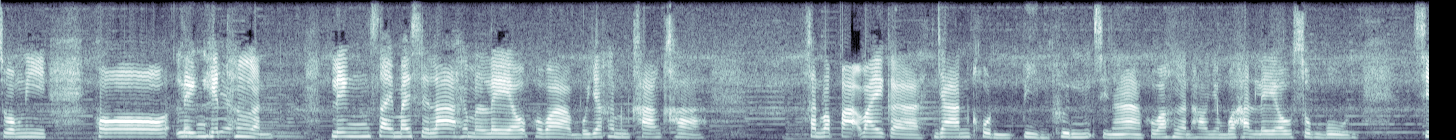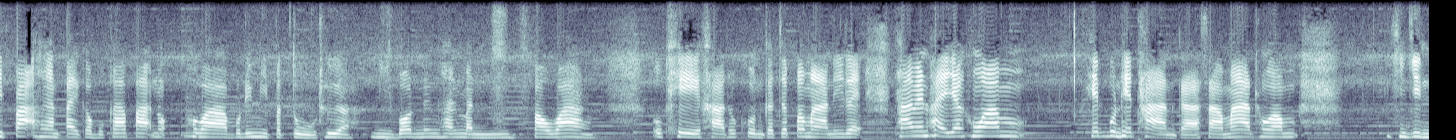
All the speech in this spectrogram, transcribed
ช่วงนี้ พอเล็งเฮ็ดเหือน เล็งใส่ไมเซล่าให้มันแล้ว เพราะว่าบ่อยากให้มันค้างคาคันว่าปะไว้กับยานขนปีนขึ้นสินะเพราะว่าเหือนเฮายังบ่ทันแล้วสมบูรณ์ สิปะเฮือนไปกับบุกล้าปะเนาะเพราะว่าบ่ได้มีประตูเทื่อมีบอนหนึงหันมันเป้าว่าง โอเคค่ะ ทุกคนก็จะประมาณนี้แหละ ถ้าเป็นไผอยากร่วมเฮ็ดบุญเฮ็ดทานก็สามารถร่วมยิน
